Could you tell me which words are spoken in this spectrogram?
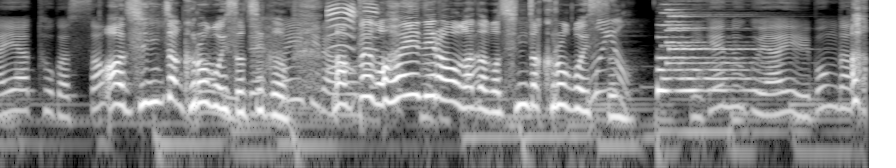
아이아토 갔어? 아 진짜 그러고 있어 지금. 나 빼고 하이디라고 가자고 진짜 그러고 있어. 이게 누구야? 일본 가서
